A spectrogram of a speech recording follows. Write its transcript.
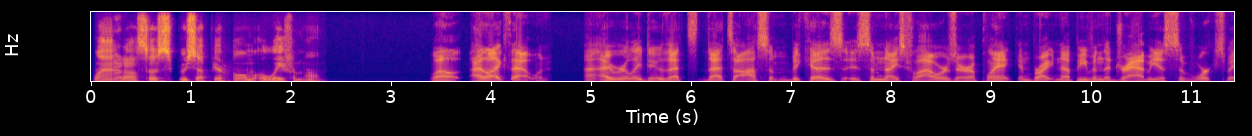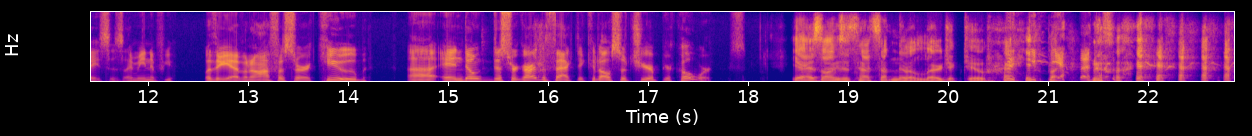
why not also spruce up your home away from home? Well, I like that one. I, really do. That's that's awesome because some nice flowers or a plant can brighten up even the drabbiest of workspaces. I mean, if you whether you have an office or a cube, uh, and don't disregard the fact it could also cheer up your coworkers. Yeah, as long as it's not something they're allergic to. Right? But,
